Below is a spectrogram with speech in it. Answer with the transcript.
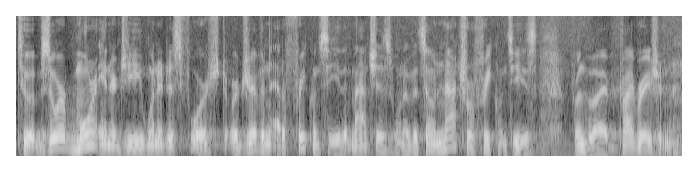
to absorb more energy when it is forced or driven at a frequency that matches one of its own natural frequencies from the vibration.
